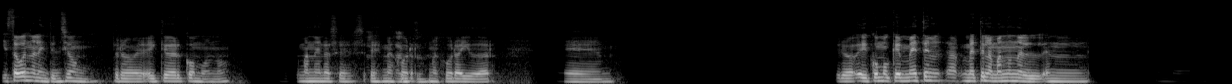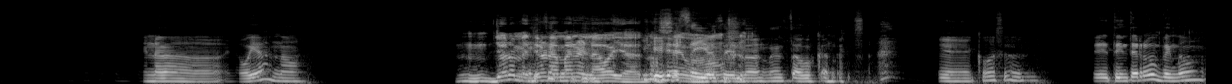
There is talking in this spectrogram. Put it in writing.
y está buena la intención, pero hay que ver cómo, ¿no? De qué maneras es, es mejor, Exacto. mejor ayudar. Eh, pero y como que meten, meten la mano en el en, en la en la olla, no. Mm, Yo no metí una mano en la olla, no sé, sé, yo sé, no, no estaba buscando eso. Eh, ¿Cómo se te, te interrumpen, ¿no?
